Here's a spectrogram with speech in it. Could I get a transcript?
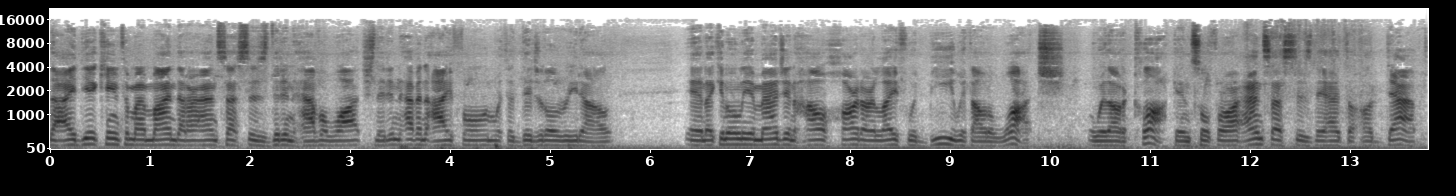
the idea came to my mind that our ancestors didn't have a watch, they didn't have an iPhone with a digital readout, and I can only imagine how hard our life would be without a watch or without a clock. And so for our ancestors, they had to adapt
